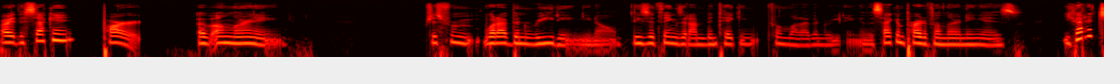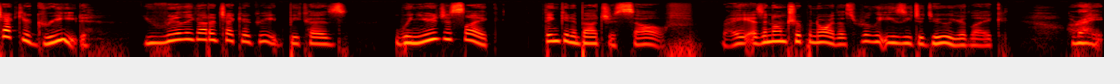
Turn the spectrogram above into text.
All right, the second part of unlearning just from what I've been reading, you know, these are things that I've been taking from what I've been reading. And the second part of unlearning is you got to check your greed. You really got to check your greed because when you're just like thinking about yourself, right? As an entrepreneur, that's really easy to do. You're like, all right,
